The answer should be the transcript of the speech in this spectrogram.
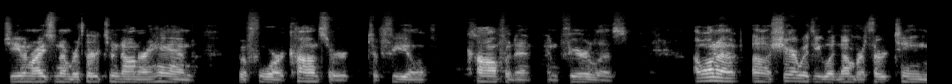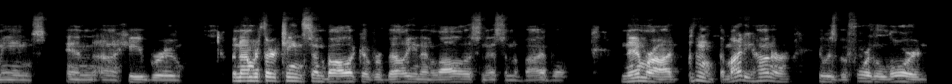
She even writes the number 13 on her hand before a concert to feel confident and fearless. I want to uh, share with you what number 13 means in uh, Hebrew. The number 13 is symbolic of rebellion and lawlessness in the Bible. Nimrod, the mighty hunter who was before the Lord,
